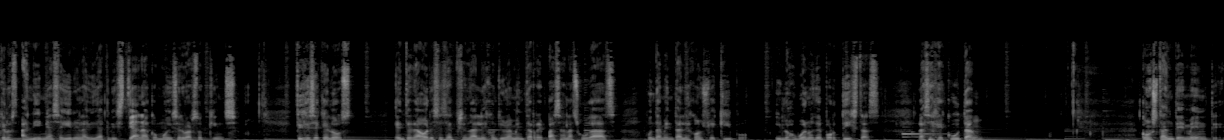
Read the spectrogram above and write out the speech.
que los anime a seguir en la vida cristiana, como dice el verso 15. Fíjese que los entrenadores excepcionales continuamente repasan las jugadas fundamentales con su equipo y los buenos deportistas las ejecutan constantemente.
